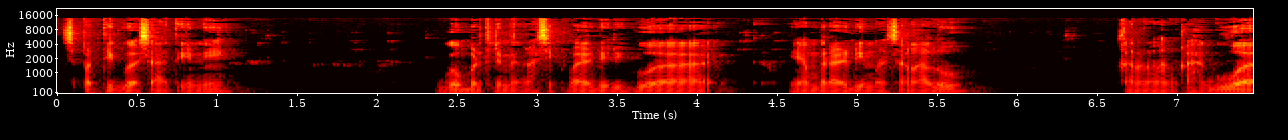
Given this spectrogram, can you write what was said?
Seperti gue saat ini gue berterima kasih kepada diri gue yang berada di masa lalu karena langkah gue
